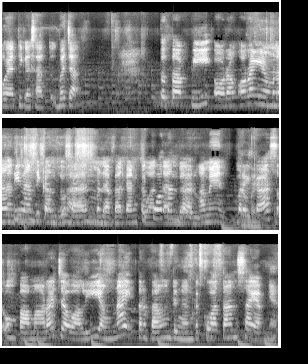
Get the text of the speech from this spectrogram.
ayat 31 baca. Tetapi orang-orang yang menanti-nantikan Tuhan mendapatkan kekuatan baru. amin. Mereka seumpama Raja Wali yang naik terbang dengan kekuatan sayapnya.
